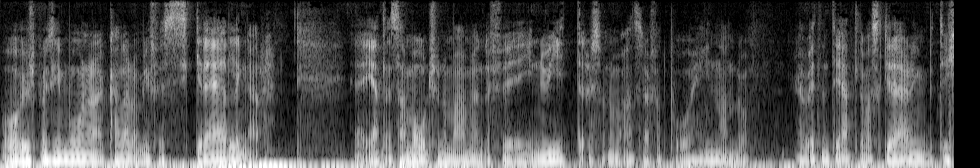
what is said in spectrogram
Och ursprungsinvånarna kallar de ju för skrälingar. Eh, Egentligen samma ord som de använder för inuiter som de har träffat på innan då. Jag vet inte egentligen vad skräling betyder.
